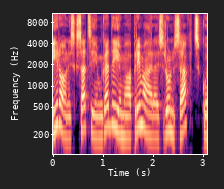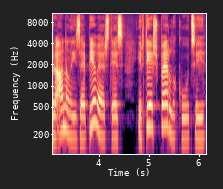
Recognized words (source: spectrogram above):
Ironiski sacījuma gadījumā primārais runas akts, kura analīzē pievērsties, ir tieši perlokūcija,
